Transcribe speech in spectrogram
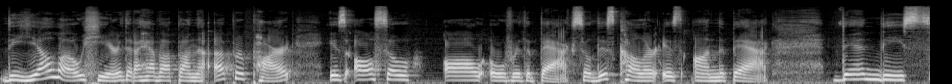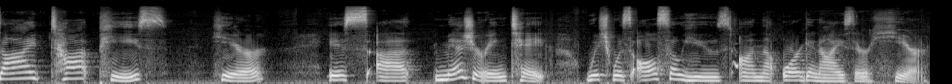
the yellow here that I have up on the upper part is also all over the back. So this color is on the back. Then the side top piece here is uh, measuring tape, which was also used on the organizer here.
